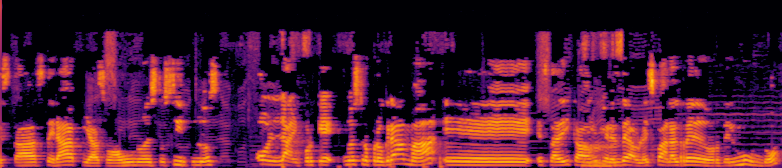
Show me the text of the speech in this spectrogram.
estas terapias o a uno de estos círculos online? Porque nuestro programa eh, está dedicado a mujeres de habla hispana alrededor del mundo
